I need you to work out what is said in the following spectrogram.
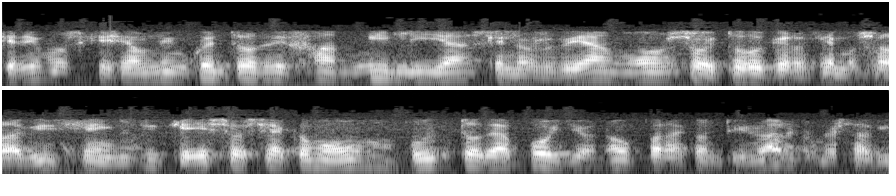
queremos que sea un encuentro de familias, que nos veamos, sobre todo que recemos a la Virgen, y que eso sea como un punto de apoyo ¿no? para continuar con nuestra vida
